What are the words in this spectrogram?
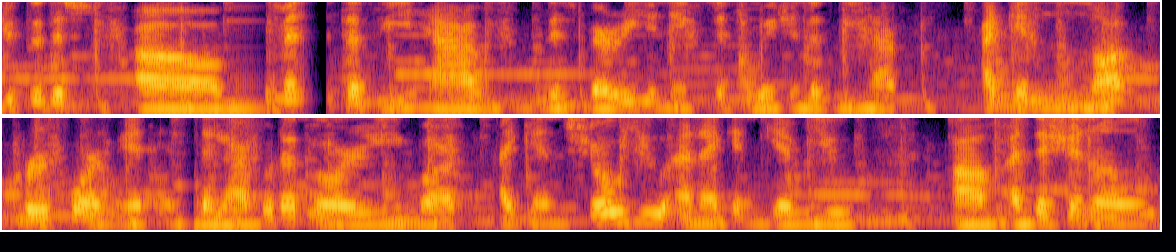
due to this um, moment that we have, this very unique situation that we have, I cannot perform it in the laboratory, but I can show you and I can give you um, additional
